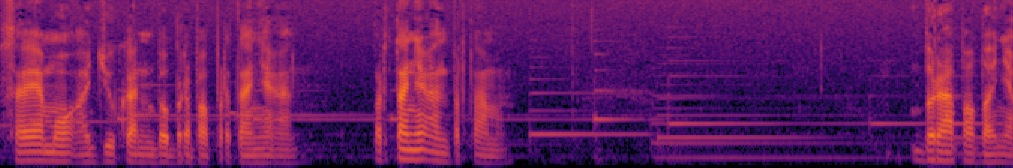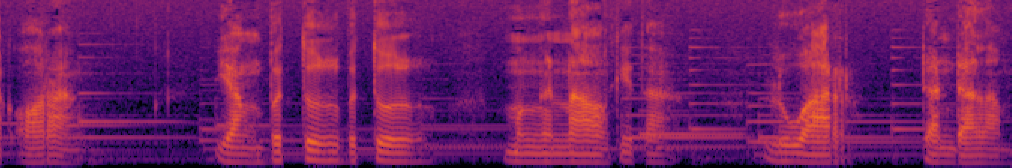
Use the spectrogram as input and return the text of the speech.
saya mau ajukan beberapa pertanyaan. Pertanyaan pertama, berapa banyak orang yang betul-betul mengenal kita luar dan dalam?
